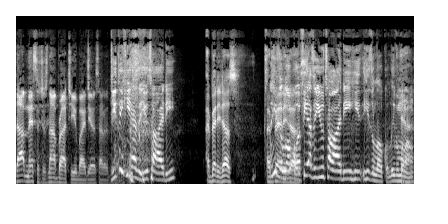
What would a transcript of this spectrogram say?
That message is not brought to you by the other side of the. Do you think he has a Utah ID? I bet he does. I He's a he local. does. If he has a Utah ID, he, he's a local. Leave him Yeah. alone.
